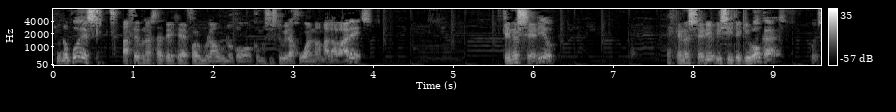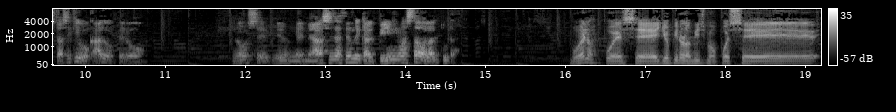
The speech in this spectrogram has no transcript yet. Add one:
tú no puedes hacer una estrategia de Fórmula 1 como, como si estuviera jugando a malabares. Que no es serio. Es que no es serio. Y si te equivocas, pues estás equivocado, pero no sé, me, da la sensación de que Alpine no ha estado a la altura. Bueno, pues eh, yo opino lo mismo. Pues eh,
